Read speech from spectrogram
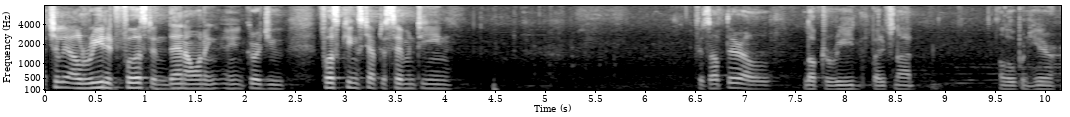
actually, I'll read it first and then I want to encourage you. 1 Kings chapter 17. If it's up there, I'll love to read, but if not, I'll open here.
